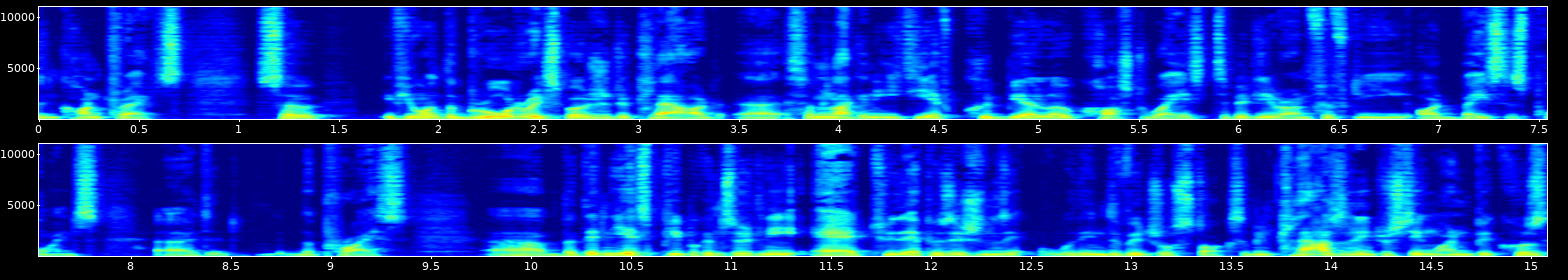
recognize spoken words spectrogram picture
in contracts. So if you want the broader exposure to cloud, uh, something like an ETF could be a low cost way. It's typically around 50 odd basis points, uh, the price. Uh, but then, yes, people can certainly add to their positions with individual stocks. I mean, cloud's an interesting one because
